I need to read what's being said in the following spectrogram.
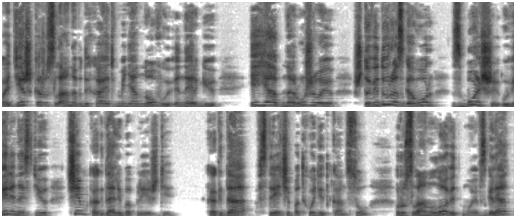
Поддержка Руслана вдыхает в меня новую энергию и я обнаруживаю, что веду разговор с большей уверенностью, чем когда-либо прежде. Когда встреча подходит к концу, Руслан ловит мой взгляд,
